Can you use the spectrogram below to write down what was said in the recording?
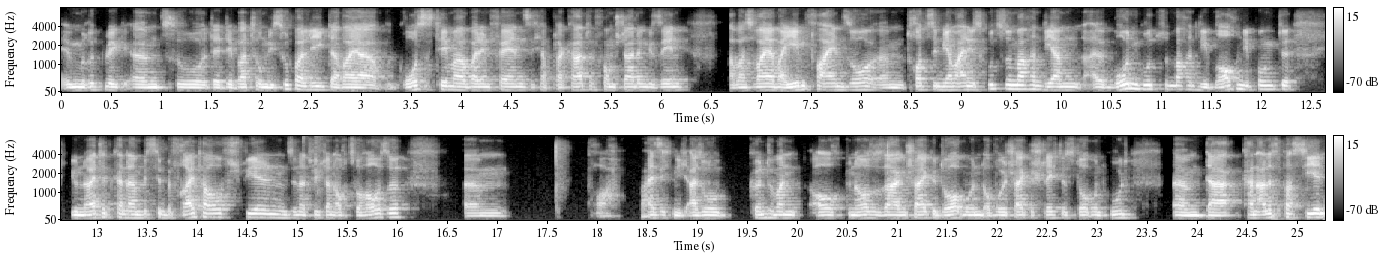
im Rückblick ähm, zu der Debatte um die Super League. Da war ja ein großes Thema bei den Fans. Ich habe Plakate vom Stadion gesehen, aber es war ja bei jedem Verein so. Ähm, trotzdem, die haben einiges gut zu machen, die haben äh, Boden gut zu machen, die brauchen die Punkte. United kann da ein bisschen befreiter aufspielen, sind natürlich dann auch zu Hause. Ähm, boah, weiß ich nicht. Also könnte man auch genauso sagen, Schalke Dortmund, obwohl Schalke schlecht ist, Dortmund gut. Ähm, da kann alles passieren.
